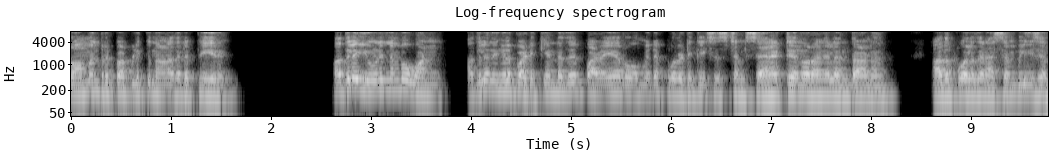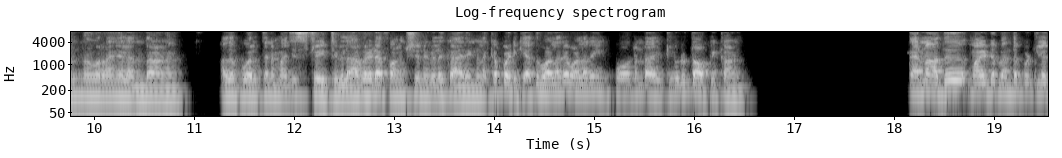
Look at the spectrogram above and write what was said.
Roman republic എന്നാണ് അതിന്റെ പേര്. അതിലെ യൂണിറ്റ് നമ്പർ വൺ അതിൽ നിങ്ങൾ പഠിക്കേണ്ടത് പഴയ റോമിന്റെ പൊളിറ്റിക്കൽ സിസ്റ്റം സെനറ്റ് എന്ന് പറഞ്ഞാൽ എന്താണ്? അതുപോലെ തന്നെ അസംബ്ലീസ് എന്ന് പറഞ്ഞാൽ എന്താണ്? അതുപോലെ തന്നെ മജിസ്ട്രേറ്റുകൾ അവരുടെ ഫംഗ്ഷനുകൾ കാര്യങ്ങളൊക്കെ പഠിക്കുക. അത് വളരെ വളരെ ഇമ്പോർട്ടന്റ് ആയിട്ടുള്ള ഒരു ടോപ്പിക്കാണ് കാരണം അതുമായിട്ട് ബന്ധപ്പെട്ടുള്ള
